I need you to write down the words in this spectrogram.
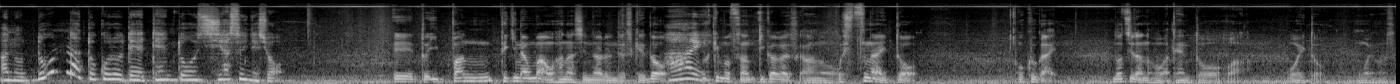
あのどんなところで転倒しやすいんでしょう？えーと、一般的なまあお話になるんですけど、はい、吹本さんいかがですか？あの室内と屋外どちらの方が転倒は多いと？思います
